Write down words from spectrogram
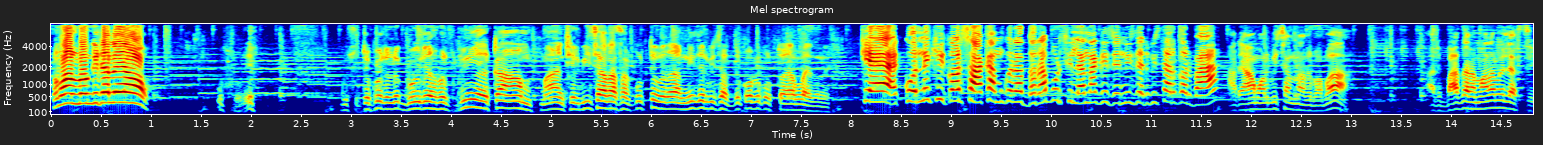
সামাল লঙ্গিটা লে আও। গুছিতে করে গইরে দুনিয়ার কাম মানুষের বিচার আচার করতে আর নিজের বিচার তো কবে করতে হয় আল্লাহ জানে। কে কোনে কি কর চা কাম করে ধরা পড়ছিল নাকি যে নিজের বিচার করবা? আরে আমার বিচার না রে বাবা। আরে বাজারে মারামারি লাগছে।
